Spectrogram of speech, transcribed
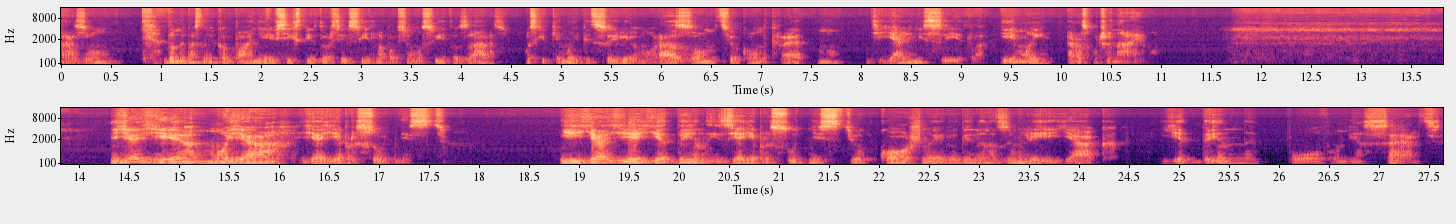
разом, до небесної компанії і всіх співтворців світла по всьому світу зараз, оскільки ми підсилюємо разом цю конкретну діяльність світла, і ми розпочинаємо. Я є моя, я є присутність. І я є єдиний з я присутністю кожної людини на землі, як єдине полум'я серця.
